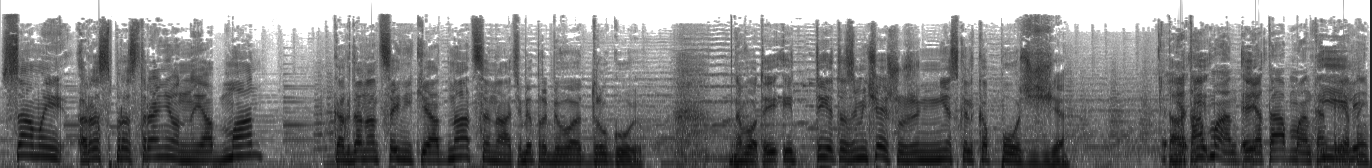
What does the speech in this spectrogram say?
Самый распространенный обман, когда на ценнике одна цена, а тебе пробивают другую. Вот, и, и ты это замечаешь уже несколько позже. Это а, обман, и, это обман конкретный.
